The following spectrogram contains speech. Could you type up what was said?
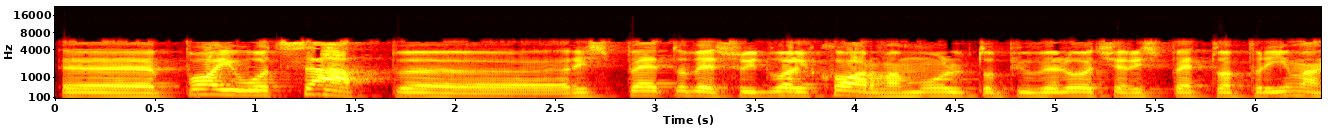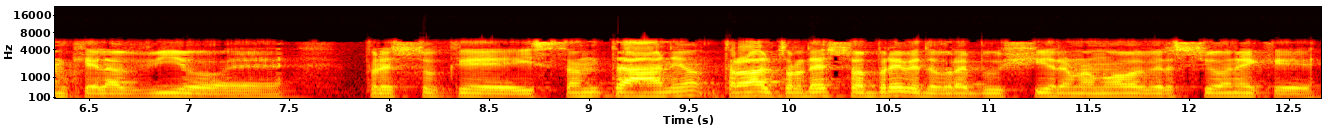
Eh, poi Whatsapp eh, rispetto, beh, sui dual core va molto più veloce rispetto a prima, anche l'avvio è pressoché istantaneo. Tra l'altro adesso a breve dovrebbe uscire una nuova versione che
